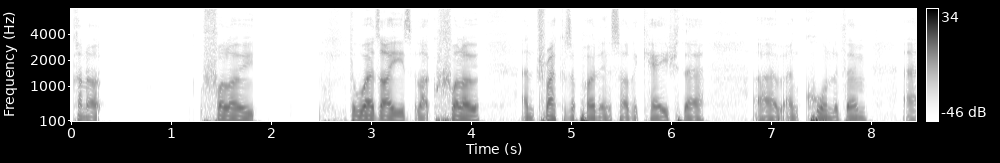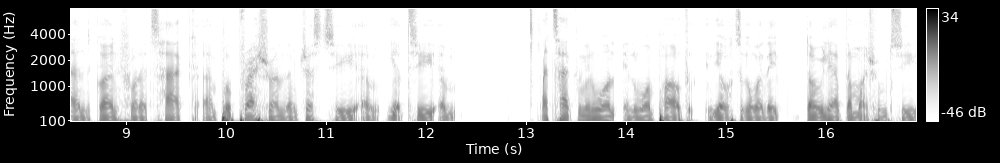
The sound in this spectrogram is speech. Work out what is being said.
kind of follow. The words I use like follow and track his opponent inside the cage there, um, and corner them and going for an attack and put pressure on them just to um, get to um, attack them in one in one part of the, the octagon where they don't really have that much room to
